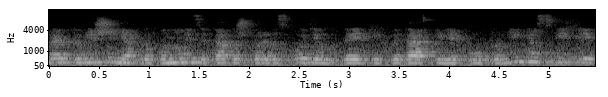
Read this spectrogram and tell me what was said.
Проектом рішення пропонується також перерозподіл деяких видатків як по управлінню освіти, е,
